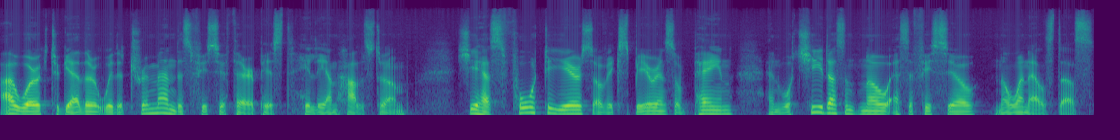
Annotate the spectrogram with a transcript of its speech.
I worked together with a tremendous physiotherapist, Helene Hallström. She has 40 years of experience of pain, and what she doesn't know as a physio, no one else does.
